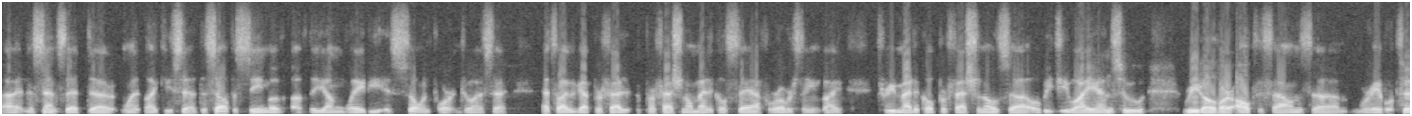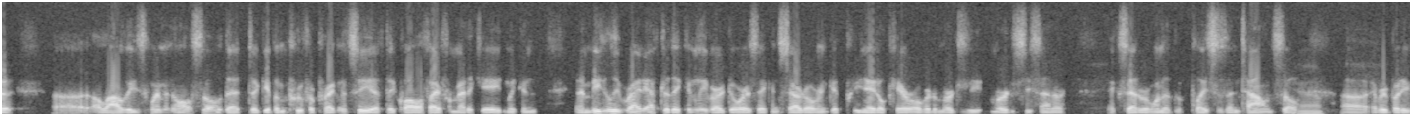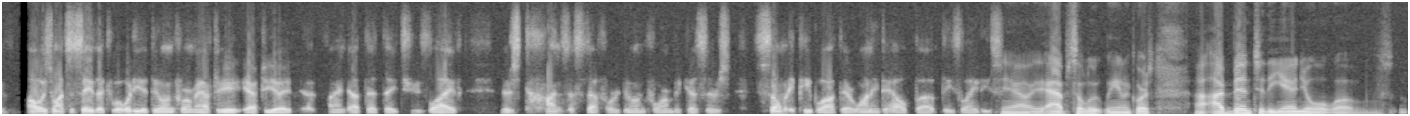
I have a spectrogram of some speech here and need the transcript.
Uh, in the sense that, when, like you said, the self-esteem of, of the young lady is so important to us. That that's why we've got prof- professional medical staff. We're overseen by three medical professionals, uh, OBGYNs, who read all of our ultrasounds. Um, we're able to uh, allow these women also that uh, give them proof of pregnancy if they qualify for Medicaid. And we can and immediately right after they can leave our doors, they can start over and get prenatal care over at emergency emergency center, et cetera, one of the places in town. So yeah. uh, everybody always wants to say that. Well, what are you doing for them after you after you uh, find out that they choose life? There's tons of stuff we're doing for them because there's so many people out there wanting to help uh, these ladies. Yeah, absolutely. And of course, uh, I've been to the annual uh,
